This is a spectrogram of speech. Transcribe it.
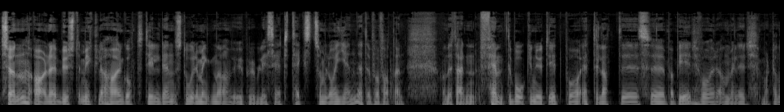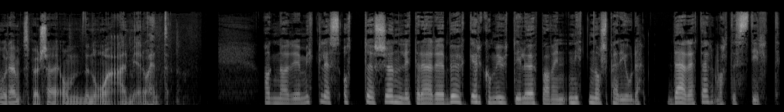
Sønnen, Arne Bust Mykle, har gått til den store mengden av upublisert tekst som lå igjen etter forfatteren. Og dette er den femte boken utgitt på etterlattes papir. Vår anmelder Marta Norheim spør seg om det nå er mer å hente. Agnar Mykles åtte skjønnlitterære bøker kom ut i løpet av en 19-årsperiode. Deretter ble det stilt.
